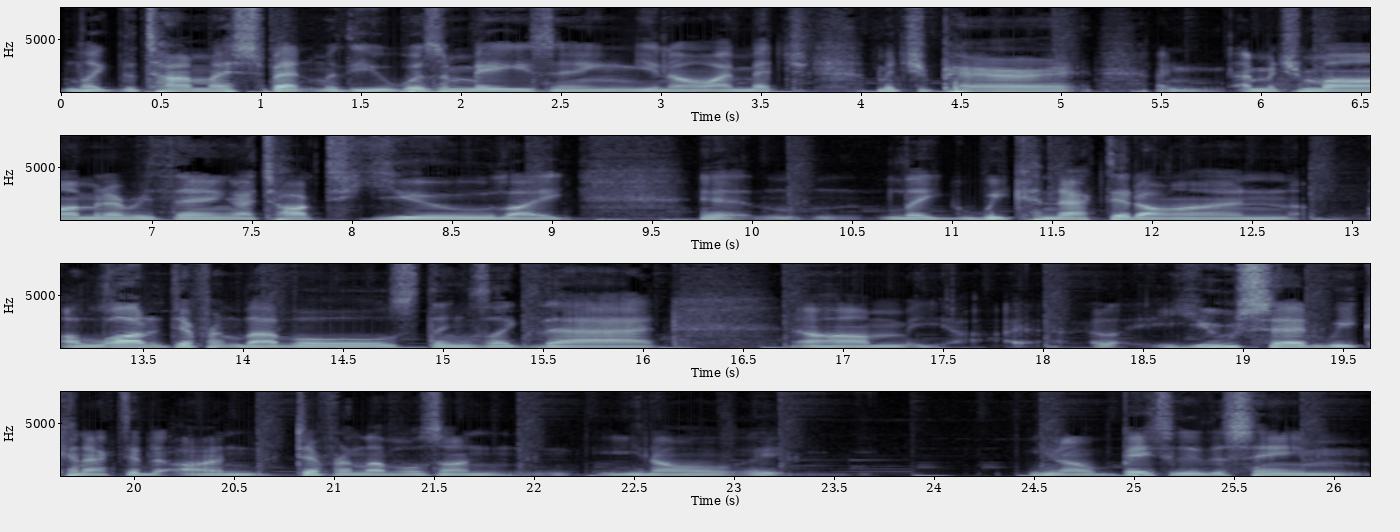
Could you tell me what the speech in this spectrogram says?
like the time I spent with you was amazing. You know, I met met your parent, and I met your mom and everything. I talked to you like it, like we connected on a lot of different levels, things like that. Um, you said we connected on different levels on you know eh, you know basically the same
